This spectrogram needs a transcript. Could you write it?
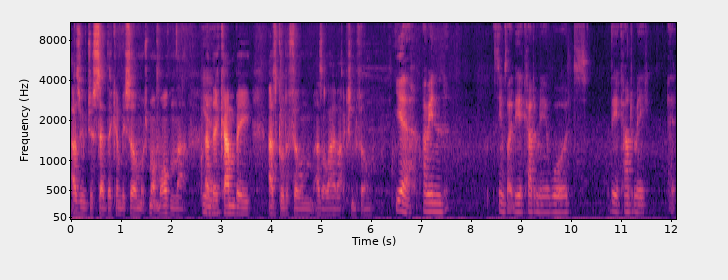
as we've just said they can be so much more, more than that Yeah, and they can be as good a film as a live action film yeah. I mean, it seems like the Academy Awards, the Academy it,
